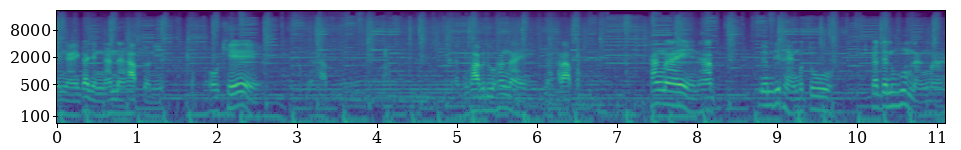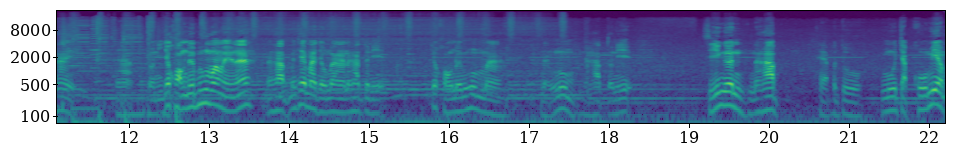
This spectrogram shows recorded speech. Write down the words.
ยังไงก็อย่างนั้นนะครับ ตัวนี้โอเคนะครับเดี๋ยวผมพาไปดูข้างในนะครับ ข้างในนะครับ เริ่มที่แผงประตูก็จะหุ้มหนังมาให้ นะฮะตัวนี้เจ้าของเดิมไม่หุ้มมาใหม่นะนะครับไม่ใช่มาจากโรงงานนะครับ ตัวนี้เจ้าของเดิมไม่หุ้มมาหนังนุ่มนะครับ ตัวนี้สีเงินนะครับ แถบประตูงูจับโครเมียม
